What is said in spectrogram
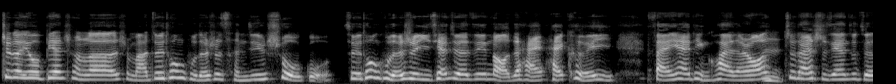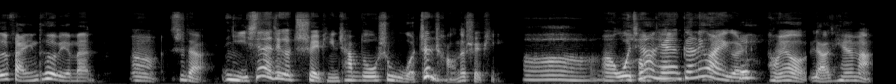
这个又变成了什么？最痛苦的是曾经受过，最痛苦的是以前觉得自己脑子还还可以，反应还挺快的，然后这段时间就觉得反应特别慢。嗯，是的，你现在这个水平差不多是我正常的水平啊啊！我前两天跟另外一个 朋友聊天嘛，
